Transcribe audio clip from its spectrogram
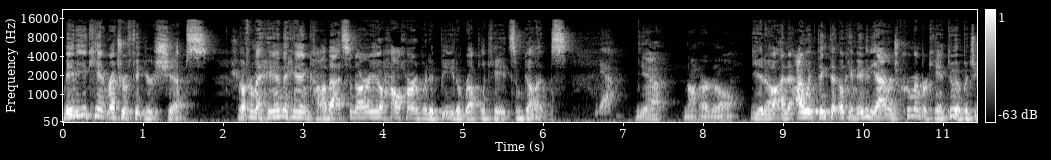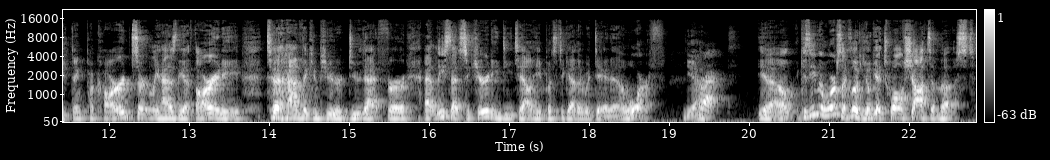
Maybe you can't retrofit your ships but from a hand-to-hand combat scenario how hard would it be to replicate some guns? Yeah. Yeah. Not hard at all. you know, and I would think that okay, maybe the average crew member can't do it, but you'd think Picard certainly has the authority to have the computer do that for at least that security detail he puts together with Data and Worf. Yeah. Correct. You know, because even Worf's like, look, you'll get twelve shots at most.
